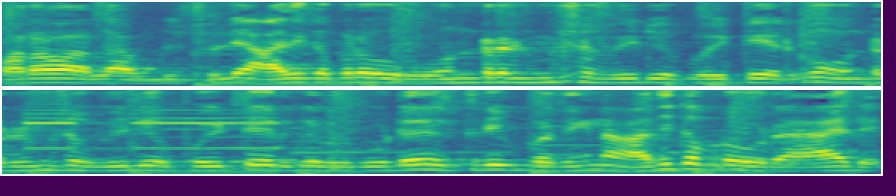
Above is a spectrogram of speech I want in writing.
பரவாயில்ல அப்படின்னு சொல்லி அதுக்கப்புறம் ஒரு ஒன்றரை நிமிஷம் வீடியோ போயிட்டே இருக்கும். ஒன்றரை நிமிஷம் வீடியோ போயிட்டே இருக்கிறது கூட திருப்பி பார்த்தீங்கன்னா அதுக்கப்புறம் ஒரு ஆடு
